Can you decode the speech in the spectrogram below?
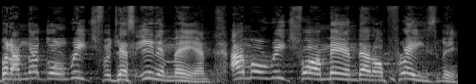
but I'm not going to reach for just any man. I'm going to reach for a man that'll praise me.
